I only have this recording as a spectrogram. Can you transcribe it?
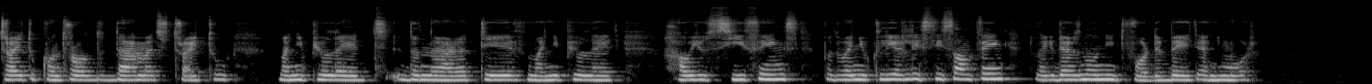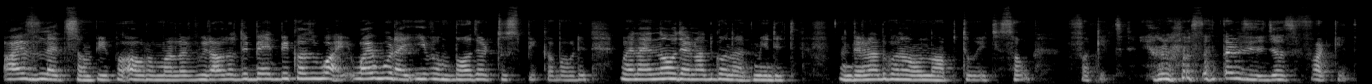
try to control the damage try to manipulate the narrative manipulate how you see things, but when you clearly see something, like there's no need for debate anymore. I've let some people out of my life without a debate because why? Why would I even bother to speak about it when I know they're not gonna admit it and they're not gonna own up to it? So fuck it. You know, sometimes you just fuck it.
